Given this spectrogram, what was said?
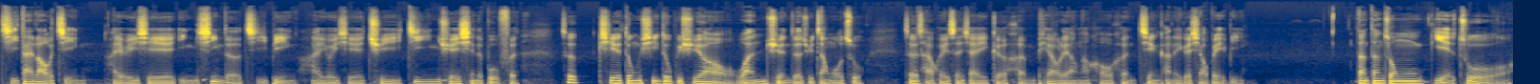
脐带绕颈，还有一些隐性的疾病，还有一些缺基因缺陷的部分，这些东西都必须要完全的去掌握住，这个才会生下一个很漂亮，然后很健康的一个小 baby。但当中也做，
